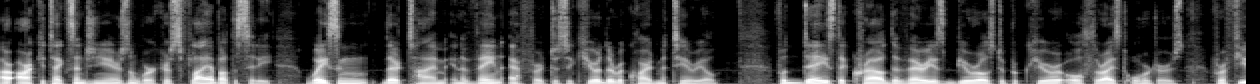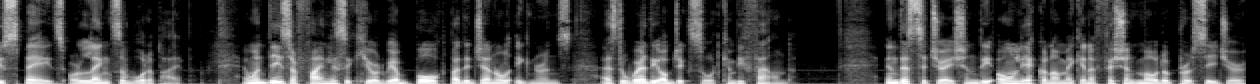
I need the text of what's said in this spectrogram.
Our architects, engineers, and workers fly about the city, wasting their time in a vain effort to secure the required material. For days they crowd the various bureaus to procure authorized orders for a few spades or lengths of water pipe. And when these are finally secured, we are balked by the general ignorance as to where the object sought can be found. In this situation, the only economic and efficient mode of procedure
